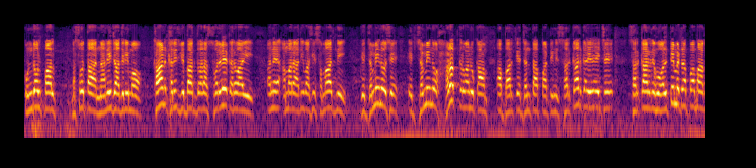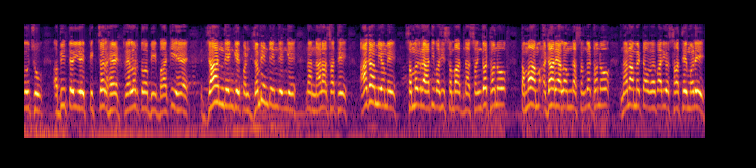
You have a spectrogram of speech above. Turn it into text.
કુંડોલપાલ, મસોતા, નાની જાદરીમાં ખાણ ખનીજ વિભાગ દ્વારા સર્વે કરવાવી અને અમારા આદિવાસી સમાજની જે જમીનો છે, એ જમીનો હડપ કરવાનું કામ આ ભારતીય જનતા પાર્ટીની સરકાર કરી રહી છે. સરકારને હું અલ્ટિમેટ આપવા માંગુ છું. અભી તો એ પિક્ચર હૈ ટ્રેલર તો અભી બાકી હૈ. જાન દેંગે પણ જમીન દે દેંગે. ના નારા સાથે આગામી અમે સમગ્ર આદિવાસી સમાજના સંગઠનો, તમામ અઢારે આલમના સંગઠનો, નાના મોટા વેપારીઓ સાથે મળી,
